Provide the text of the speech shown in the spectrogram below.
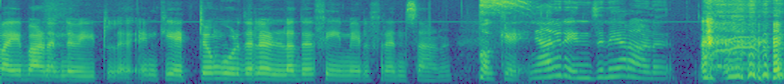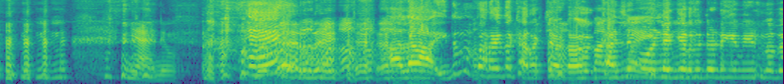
വൈബാണ് എന്റെ വീട്ടിൽ എനിക്ക് ഏറ്റവും കൂടുതൽ ഉള്ളത് ഫീമെയിൽ ഫ്രണ്ട്സ് ആണ് ഓക്കെ ഞാനൊരു എഞ്ചിനീയർ ആണ് ഞാനും അല്ല ഇത് പറയുന്ന കറക്റ്റ് ആട്ടോ. കല്ല് മുകളിലേക്ക് എറിഞ്ഞിട്ടുണ്ടെങ്കിൽ വീഴുന്നത്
